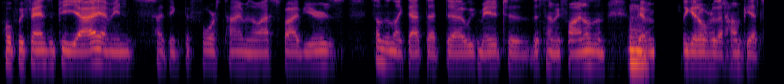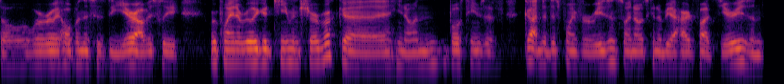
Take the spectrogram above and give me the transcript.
hopefully fans in PEI. I mean, it's I think the fourth time in the last five years, something like that, that uh, we've made it to the semifinals, and mm-hmm. we haven't get over that hump yet. So we're really hoping this is the year. Obviously, we're playing a really good team in Sherbrooke, uh, you know, and both teams have gotten to this point for a reason. So I know it's going to be a hard fought series, and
